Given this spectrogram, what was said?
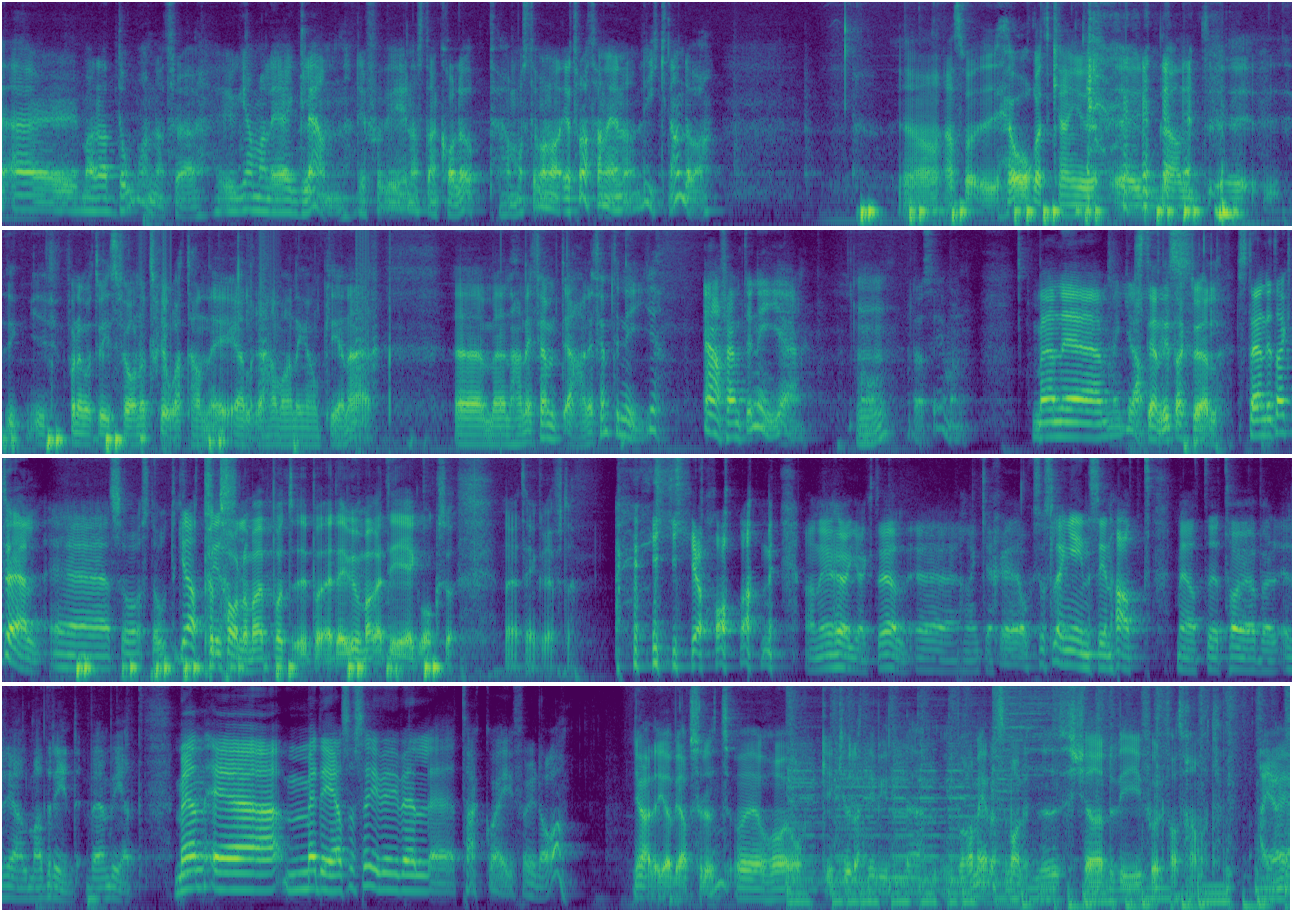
är Maradona tror jag. Hur gammal är Glenn? Det får vi nästan kolla upp. Han måste vara, jag tror att han är något liknande va? Ja, alltså håret kan ju eh, ibland eh, på något vis få en att tro att han är äldre än vad han egentligen är. Eh, men han är, 50, ja, han är 59. Ja, 59. Mm. Ja, där ser man. Men eh, grattis. Ständigt aktuell. Ständigt aktuell. Eh, så stort grattis. På tal om att det är ju Marat Ego också. När jag tänker efter. ja, han, han är högaktuell. Eh, han kanske också slänger in sin hatt med att eh, ta över Real Madrid. Vem vet? Men eh, med det så säger vi väl eh, tack och hej för idag. Ja, det gör vi absolut. Och, och, och kul att ni vill vara med oss som vanligt. Nu körde vi full fart framåt. Adjö.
